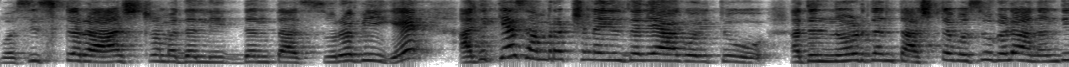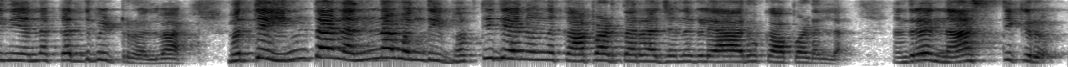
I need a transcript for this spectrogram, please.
ವಸಿಷ್ಠರ ಆಶ್ರಮದಲ್ಲಿ ಇದ್ದಂಥ ಸುರಭಿಗೆ ಅದಕ್ಕೆ ಸಂರಕ್ಷಣೆ ಇಲ್ದಲೇ ಆಗೋಯ್ತು. ಅದನ್ನ ನೋಡಿದಂತ ಅಷ್ಟ ವಸುಗಳು ಆ ನಂದಿನಿಯನ್ನ ಕದ್ದು ಬಿಟ್ರು ಅಲ್ವಾ? ಮತ್ತೆ ಇಂಥ ನನ್ನ ಒಂದು ಈ ಭಕ್ತಿದೇನನ್ನು ಕಾಪಾಡ್ತಾರ ಜನಗಳು ಯಾರು ಕಾಪಾಡಲ್ಲ. ಅಂದ್ರೆ ನಾಸ್ತಿಕರು.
